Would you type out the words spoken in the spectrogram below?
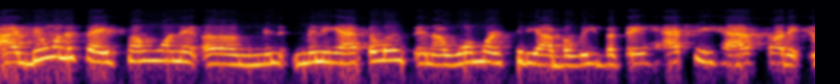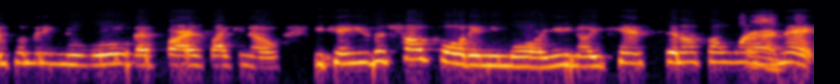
I do want to say someone in um, Minneapolis and uh, one more city, I believe, but they actually have started implementing new rules as far as like you know you can't use a chokehold anymore. You know you can't sit on someone's neck.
